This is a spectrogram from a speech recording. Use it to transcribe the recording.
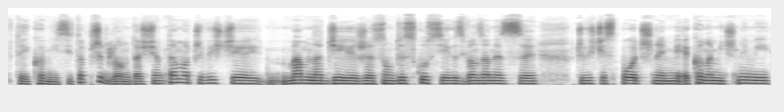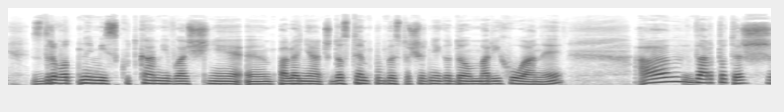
w tej komisji, to przygląda się. Tam oczywiście mam nadzieję, że są dyskusje związane z oczywiście społecznymi, ekonomicznymi, zdrowotnymi skutkami właśnie palenia czy dostępu bezpośredniego do marihuany a warto też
